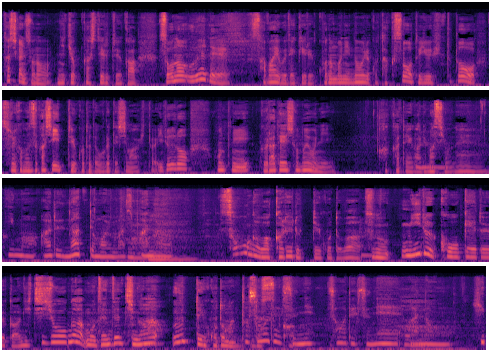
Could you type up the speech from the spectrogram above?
確かにその二極化しているというか、その上でサバイブできる子供に能力を託そうという人と、それが難しいということで折れてしまう人、いろいろ本当にグラデーションのように各家庭がありますよね。今あるなって思います、あの層が分かれるっていうことは、その見る光景というか日常がもう全然違うっていうことなん本ですか？当そうですね。そうですね、はあ。あの日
